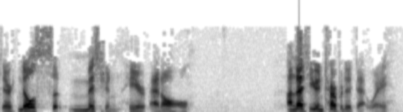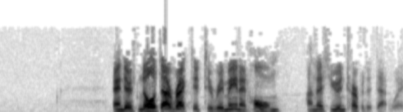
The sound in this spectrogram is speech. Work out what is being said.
There's no submission here at all, unless you interpret it that way. And there's no directed to remain at home, unless you interpret it that way.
